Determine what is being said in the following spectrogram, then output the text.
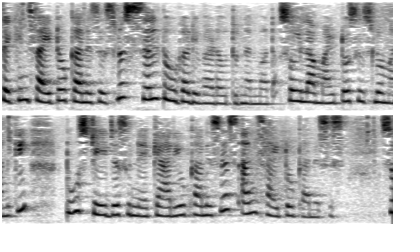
సెకండ్ సైటోకైనసిస్లో సెల్ టూగా డివైడ్ అవుతుంది అనమాట సో ఇలా మైటోసిస్లో మనకి టూ స్టేజెస్ ఉన్నాయి karyokinesis and cytokinesis so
